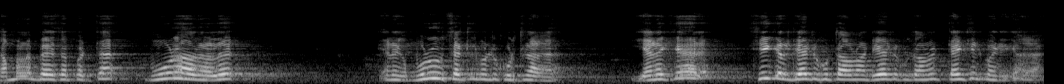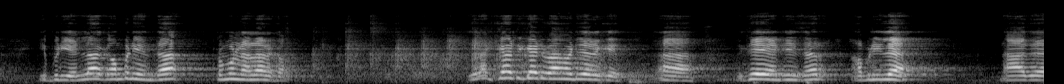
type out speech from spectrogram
சம்பளம் பேசப்பட்ட மூணாவது நாள் எனக்கு முழு செட்டில்மெண்ட்டு கொடுத்துட்டாங்க. எனக்கே சீக்கிரம் டேட்டு கொடுத்தாகணும் டேட்டு கொடுத்தாகணும் டென்ஷன் பண்ணியிருக்காங்க. இப்படி எல்லா கம்பெனியும் இருந்தால் ரொம்ப நல்லாயிருக்கும். இதெல்லாம் கேட்டு கேட்டு வாங்க வேண்டியதாக இருக்குது விஜய் ஆண்டி சார் அப்படி இல்லை. நான் அதை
